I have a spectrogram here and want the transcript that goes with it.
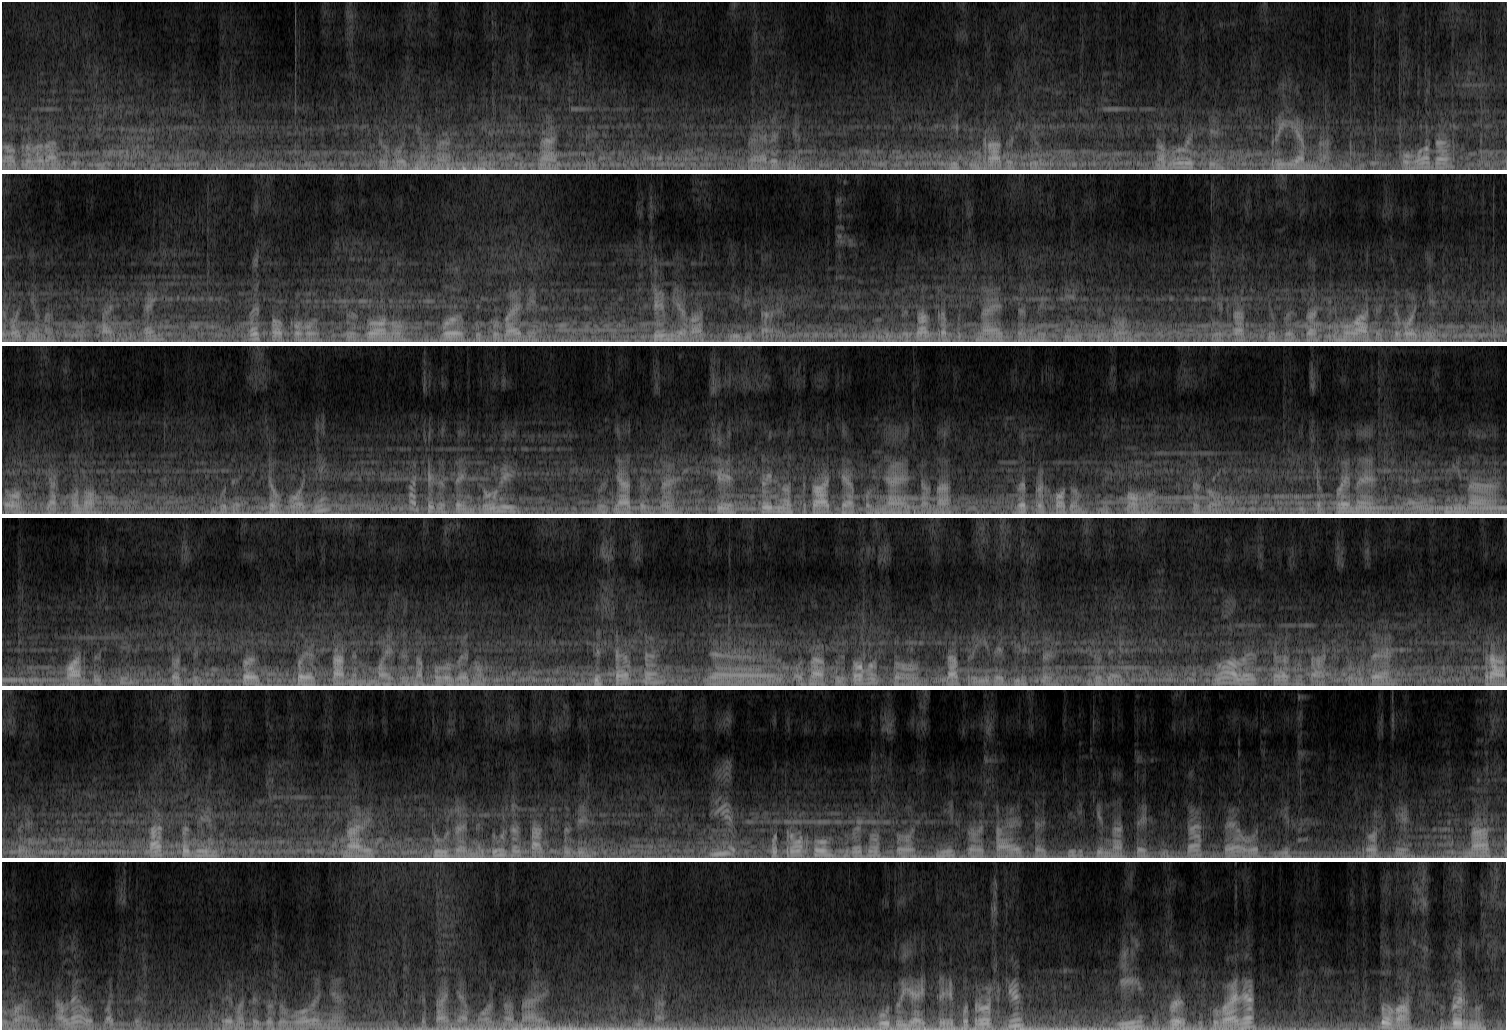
Доброго ранку всім. Сьогодні у нас є 16 березня, 8 градусів на вулиці, приємна погода. І сьогодні у нас останній день високого сезону в Буковелі, з чим я вас і вітаю. І вже завтра починається низький сезон. Якраз хотів би зафільмувати сьогодні то, як воно буде сьогодні, а через день другий зазняти вже, чи сильно ситуація поміняється в нас з приходом низького сезону. І чи вплине е, зміна вартості, то, що то, то як стане майже наполовину дешевше, е, ознакою того, що сюди приїде більше людей. Ну, але скажу так, що вже траси так собі, навіть дуже не дуже так собі. І потроху видно, що сніг залишається тільки на тих місцях, де от їх трошки насувають. Але от бачите, отримати задоволення від катання можна навіть і так. Буду я йти потрошки і з Буковеля до вас вернусь.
